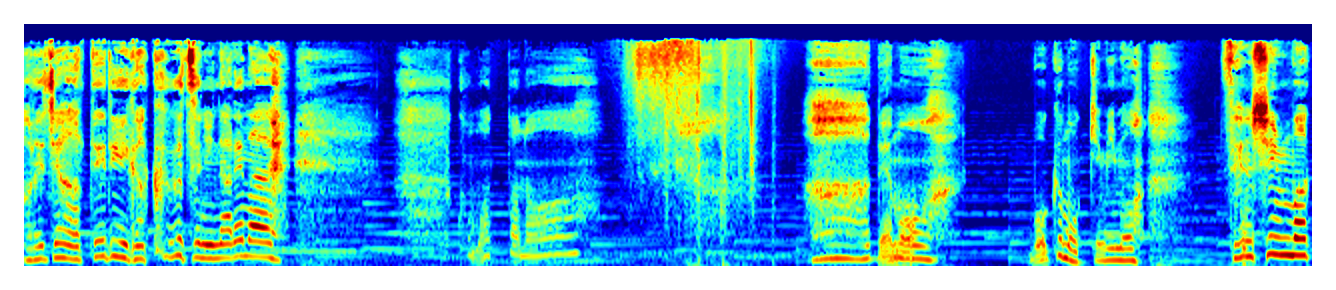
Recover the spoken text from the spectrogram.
これじゃあテディが区別になれない。困ったなああ、でも、僕も君も、全身真っ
